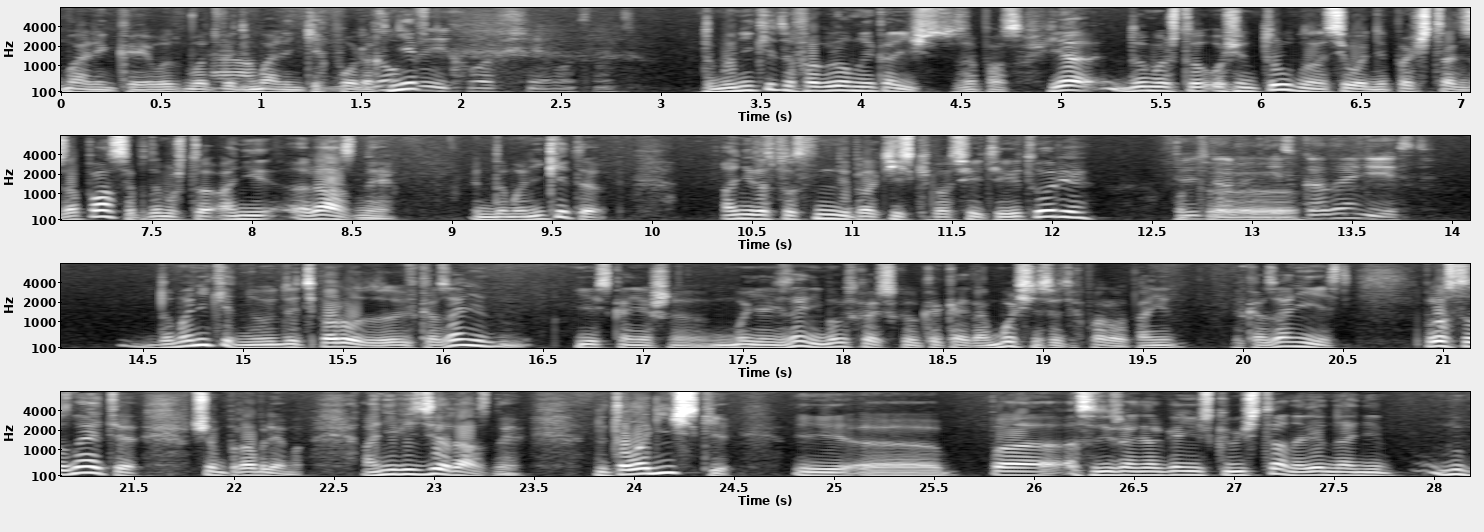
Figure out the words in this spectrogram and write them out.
маленькая, вот, вот в А этих маленьких порах нефть. их вообще вот, вот. Домоникитов огромное количество запасов. Я думаю, что очень трудно на сегодня посчитать запасы, потому что они разные. Домоникиты, они распространены практически по всей территории. Вот, Территория э, в Казани есть. Домоникит, ну, эти породы и в Казани есть, конечно. Я не знаю, не могу сказать, что какая там мощность этих пород. Они и в Казани есть. Просто знаете, в чем проблема? Они везде разные. Литологически и э, по содержанию органического вещества, наверное, они ну,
